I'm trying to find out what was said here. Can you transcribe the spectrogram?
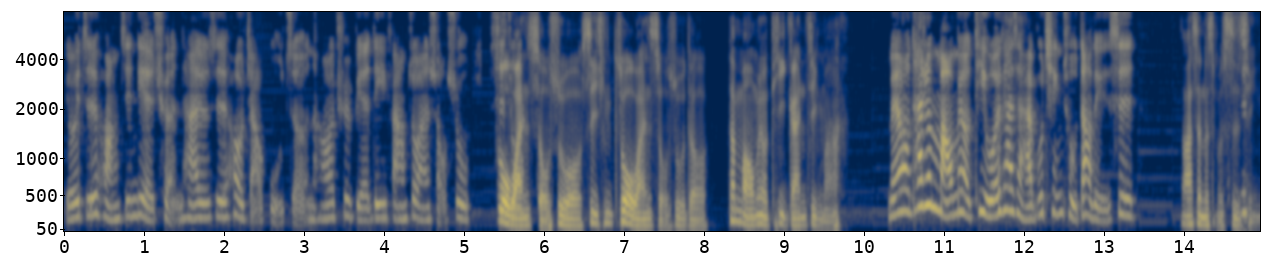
有一只黄金猎犬，它就是后脚骨折，然后去别的地方做完手术。做完手术哦，是已经做完手术的哦，但毛没有剃干净吗？没有，它就毛没有剃。我一开始还不清楚到底是发生了什么事情。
